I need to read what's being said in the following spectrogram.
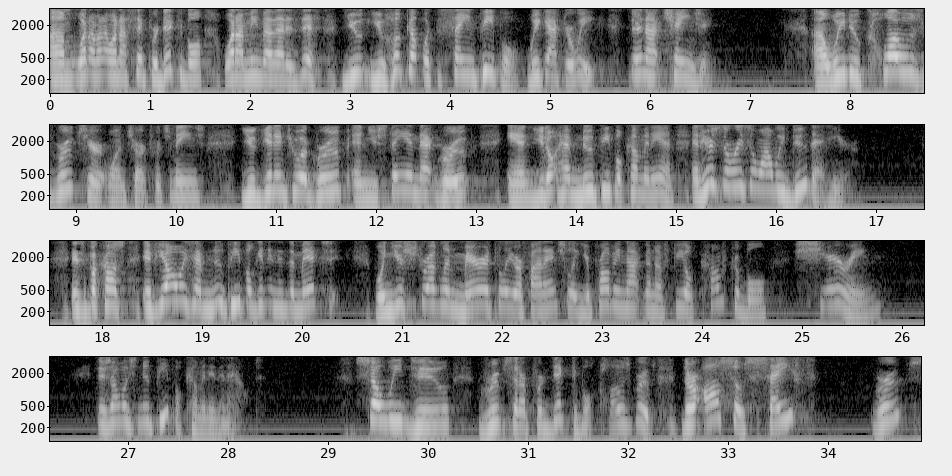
Um, when, I, when I say predictable, what I mean by that is this you, you hook up with the same people week after week, they're not changing. Uh, we do closed groups here at one church, which means you get into a group and you stay in that group and you don't have new people coming in. And here's the reason why we do that here. Is because if you always have new people getting into the mix, when you're struggling maritally or financially, you're probably not going to feel comfortable sharing. There's always new people coming in and out. So we do groups that are predictable, closed groups. There are also safe groups.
